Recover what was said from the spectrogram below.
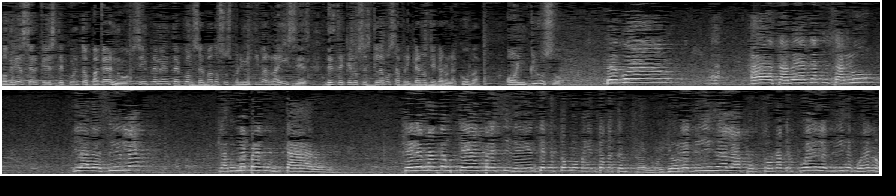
podría ser que este culto pagano simplemente ha conservado sus primitivas raíces desde que los esclavos africanos llegaron a Cuba. O incluso... Vengo a, a saber de su salud y a decirle que a mí me preguntaron, ¿qué le manda usted al presidente en estos momentos que está enfermo? Y yo le dije a la persona que fue, le dije, bueno,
